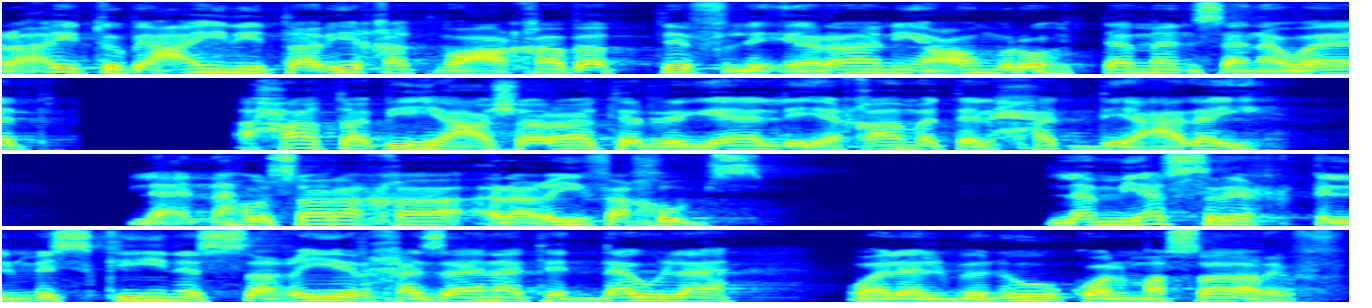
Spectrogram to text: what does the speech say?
رأيت بعيني طريقة معاقبة طفل إيراني عمره 8 سنوات أحاط به عشرات الرجال لإقامة الحد عليه لأنه سرق رغيف خبز. لم يسرق المسكين الصغير خزانة الدولة ولا البنوك والمصارف.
